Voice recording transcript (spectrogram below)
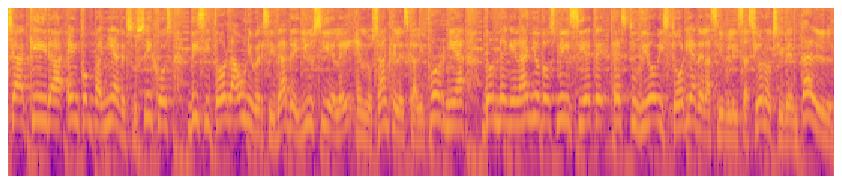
Shakira, en compañía de sus hijos, visitó la Universidad de UCLA en Los Ángeles, California, donde en el año 2007 estudió historia de la civilización occidental.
